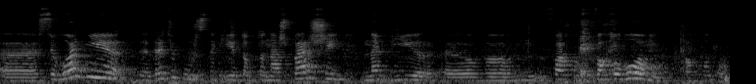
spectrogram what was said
Е, Сьогодні е, третьокурсники, тобто наш перший набір е, в фаховому, фаховому,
